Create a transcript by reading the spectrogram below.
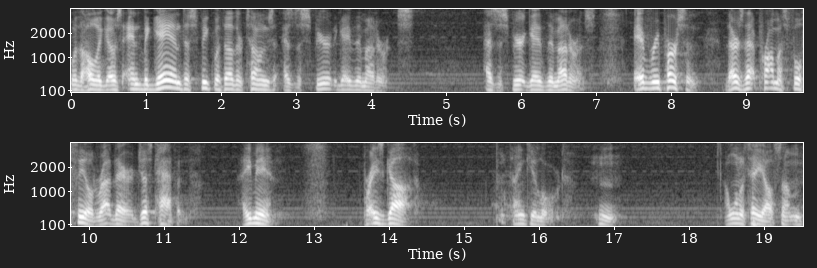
with the Holy Ghost, and began to speak with other tongues as the Spirit gave them utterance. As the Spirit gave them utterance. Every person, there's that promise fulfilled right there. It just happened. Amen. Praise God. Thank you, Lord. Hmm. I want to tell y'all something.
